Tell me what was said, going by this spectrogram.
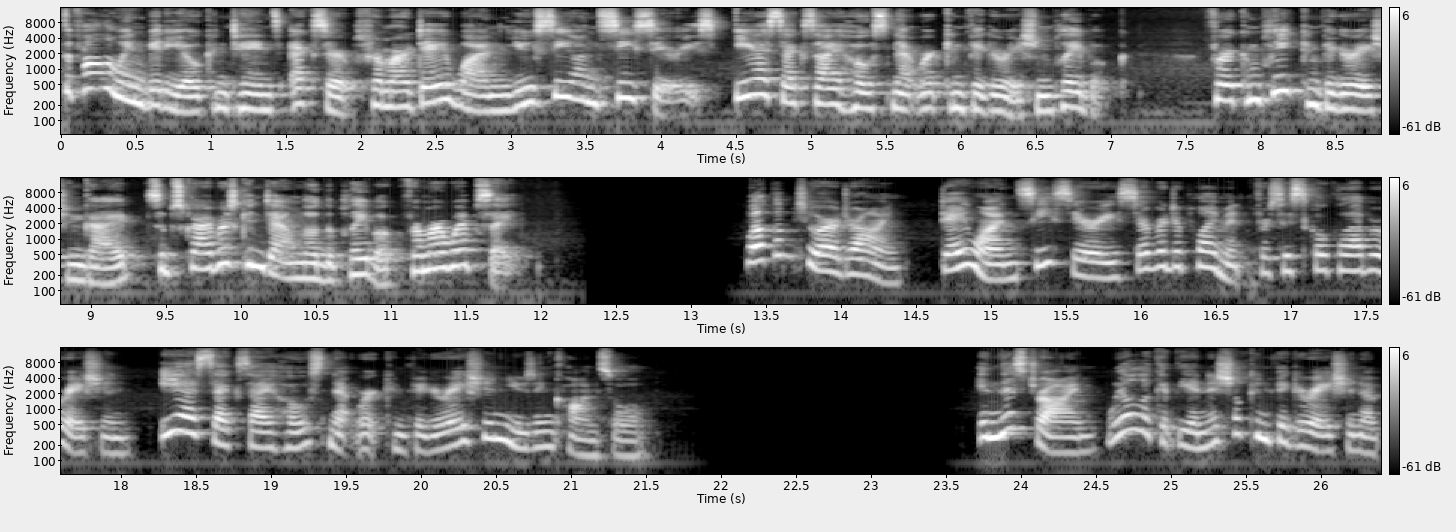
The following video contains excerpts from our Day 1 UC on C series ESXi Host Network Configuration Playbook. For a complete configuration guide, subscribers can download the playbook from our website. Welcome to our drawing, Day 1 C series server deployment for Cisco collaboration, ESXi Host Network Configuration using Console. In this drawing, we'll look at the initial configuration of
